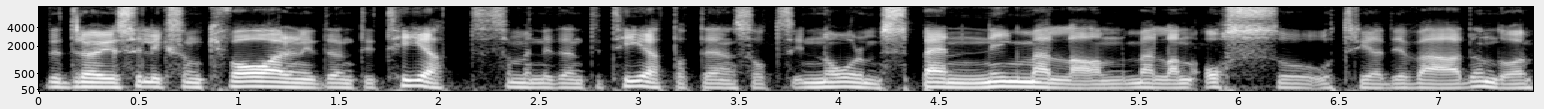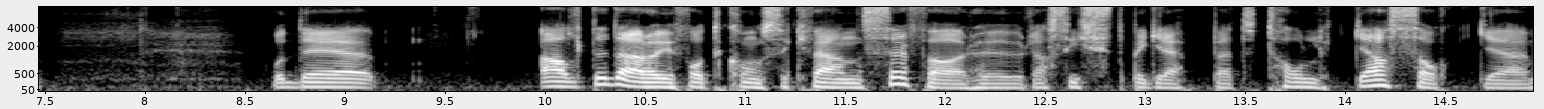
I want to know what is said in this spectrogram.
det dröjer sig liksom kvar en identitet som en identitet att det är en sorts enorm spänning mellan, mellan oss och, och tredje världen då. Och det, allt det där har ju fått konsekvenser för hur rasistbegreppet tolkas och, eh,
